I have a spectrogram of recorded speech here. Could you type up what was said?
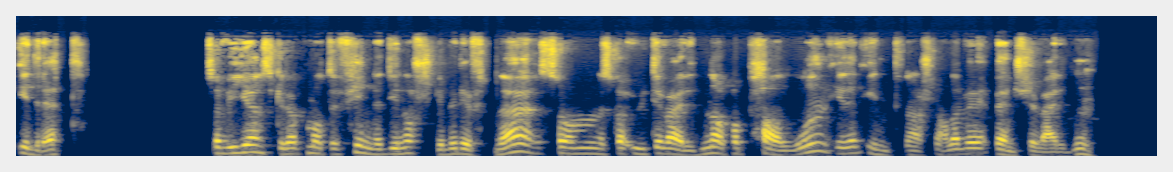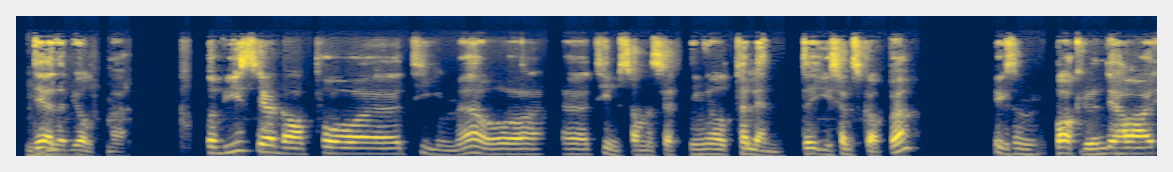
idrett. Så vi ønsker å på en måte finne de norske bedriftene som skal ut i verden og på pallen i den internasjonale ventureverdenen. Det er det vi holder på med. Så vi ser da på eh, teamet og eh, teamsammensetning og talentet i selskapet. Liksom, bakgrunnen de har,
